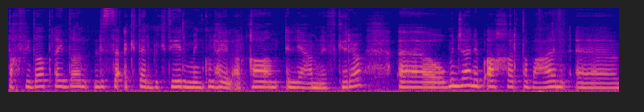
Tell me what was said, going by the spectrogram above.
تخفيضات أيضا لسه أكثر بكثير من كل هاي الأرقام اللي عم نذكرها. آه ومن جانب آخر طبعا آه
